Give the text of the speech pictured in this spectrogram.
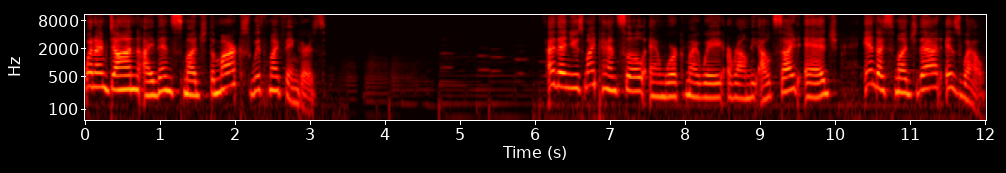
When I'm done, I then smudge the marks with my fingers. I then use my pencil and work my way around the outside edge and I smudge that as well.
